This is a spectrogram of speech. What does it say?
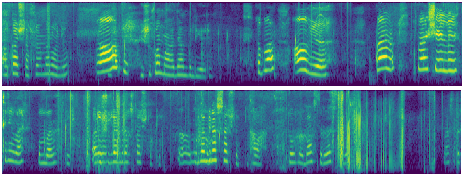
Arkadaşlar şu an ben oynuyorum. abi. Yusuf'a maden buluyorum. Ama abi. Ben ben şeyleri ben bunları. Dur. Dur şuradan biraz taş topla. Abi, Buradan biraz taş topla. Tamam. Topla bastır bastır bastır. Bastır.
